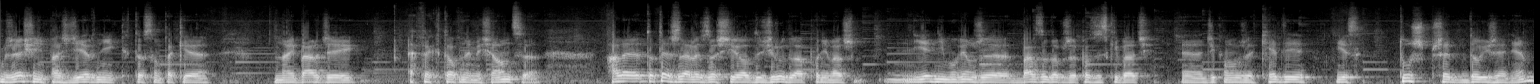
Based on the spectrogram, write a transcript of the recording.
wrzesień, październik to są takie najbardziej efektowne miesiące, ale to też w zależności od źródła, ponieważ jedni mówią, że bardzo dobrze pozyskiwać e, dziką różę, kiedy jest tuż przed dojrzeniem,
